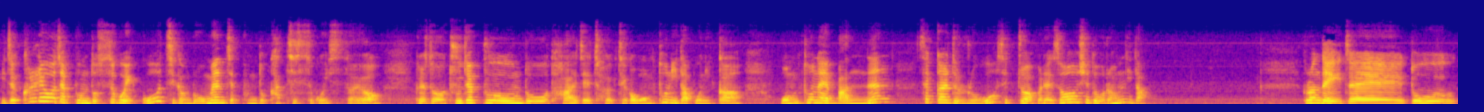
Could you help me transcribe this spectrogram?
이제 클리오 제품도 쓰고 있고, 지금 롬앤 제품도 같이 쓰고 있어요. 그래서 두 제품도 다 이제 저, 제가 웜톤이다 보니까 웜톤에 맞는 색깔들로 색조합을 해서 섀도우를 합니다. 그런데 이제 또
